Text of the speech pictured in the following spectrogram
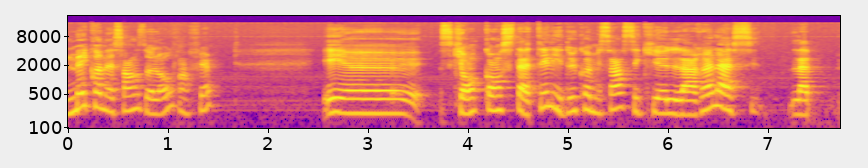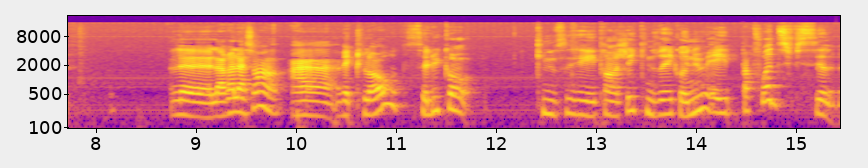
une méconnaissance de l'autre, en fait. Et euh, ce qu'ils ont constaté, les deux commissaires, c'est que la relation, la, la relation avec l'autre, celui qui nous est étranger, qui nous est inconnu, est parfois difficile.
